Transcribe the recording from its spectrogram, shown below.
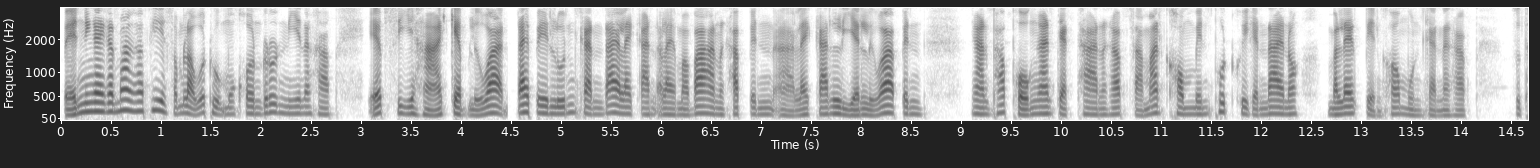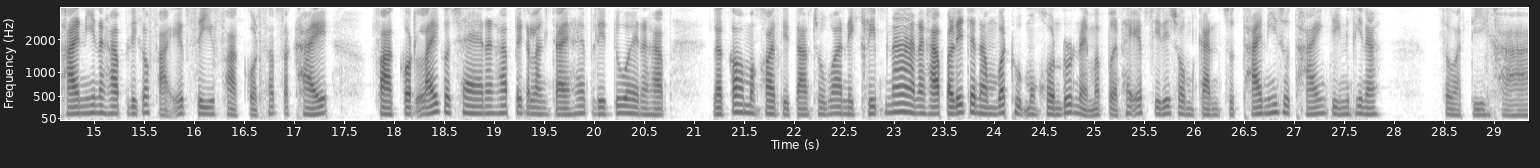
เป็นยังไงกันบ้างครับพี่สำหรับวัตถุมงคลรุ่นนี้นะครับ FC หาเก็บหรือว่าได้ไปลุ้นกันได้รายการอะไรมาบ้างนะครับ เป็นอ่ารายการเหรียญหรือว่าเป็น งานพับผงงานแจกทานนะครับ สามารถคอมเมนต์พูดคุยกันได้เนาะมาแลกเปลี่ยนข้อมูลกันนะครับ สุดท้ายนี้นะครับลิก็ฝาก FC ฝากกด Subscribe ฝากกดไลค์กดแชร์นะครับเป็นกำลังใจให้ปริศด้วยนะครับ แล้วก็มาคอยติดตามชมว่าในคลิปหน้านะครับปริศจะนำวัตถุมงคลรุ่นไหนมาเปิดให้ FC ได้ชมกันสุดท้ายนี้สุดท้ายจริงๆนะพี่นะ สวัสดีครั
